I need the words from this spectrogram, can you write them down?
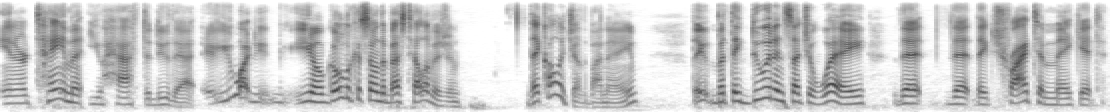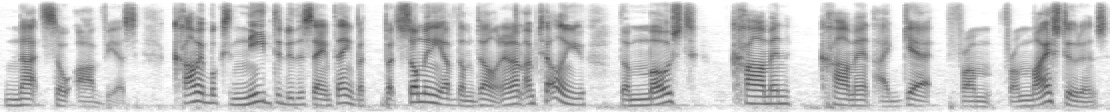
entertainment, you have to do that. Eh, you want you know, go look at some of the best television. They call each other by name, they but they do it in such a way that that they try to make it not so obvious. Comic books need to do the same thing, but but so many of them don't. And I'm, I'm telling you, the most common comment I get from from my students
